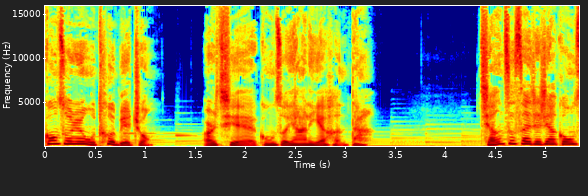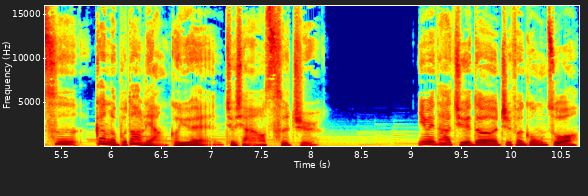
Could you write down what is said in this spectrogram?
工作任务特别重，而且工作压力也很大。强子在这家公司干了不到两个月，就想要辞职，因为他觉得这份工作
